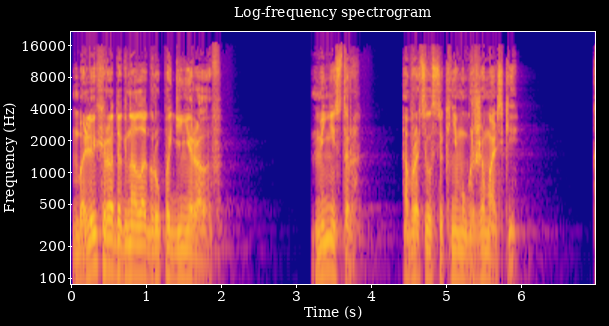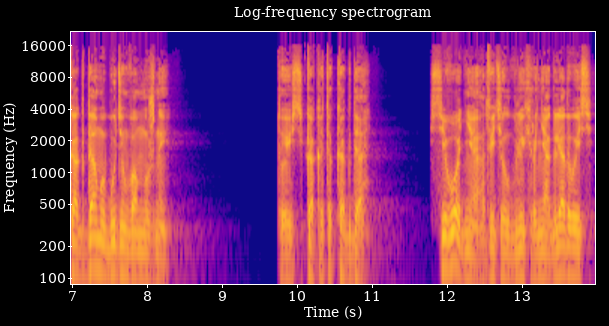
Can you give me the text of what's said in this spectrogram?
Блюхера догнала группа генералов. «Министр», — обратился к нему Гржемальский, — «когда мы будем вам нужны?» «То есть как это «когда»?» «Сегодня», — ответил Блюхер, не оглядываясь,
